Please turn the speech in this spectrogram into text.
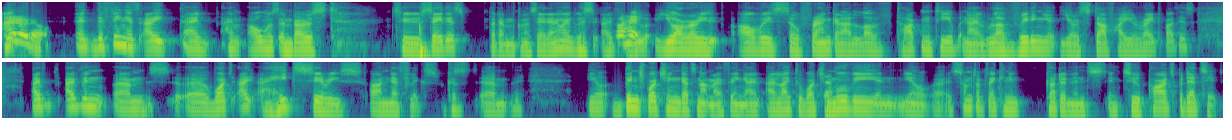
I don't know. And the thing is, I I I'm almost embarrassed to say this, but I'm going to say it anyway because you, you, are very always so frank, and I love talking to you, and I love reading your, your stuff, how you write about this. I've I've been um, uh, watch. I, I hate series on Netflix because um, you know binge watching that's not my thing. I, I like to watch yeah. a movie, and you know uh, sometimes I can cut it in in two parts, but that's it.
